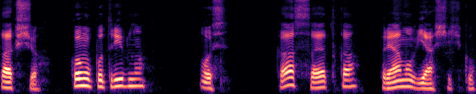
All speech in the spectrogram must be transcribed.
Так що, кому потрібно, ось касетка прямо в ящичку.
